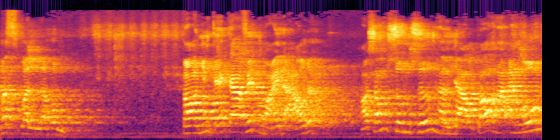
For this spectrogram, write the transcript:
مثوى لهم còn những kẻ ca phết ngoại đạo đó họ sống sung sướng họ giàu có họ ăn uống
